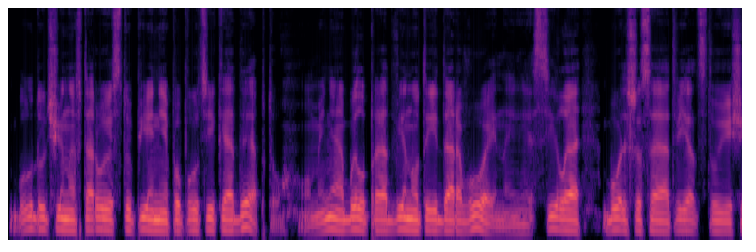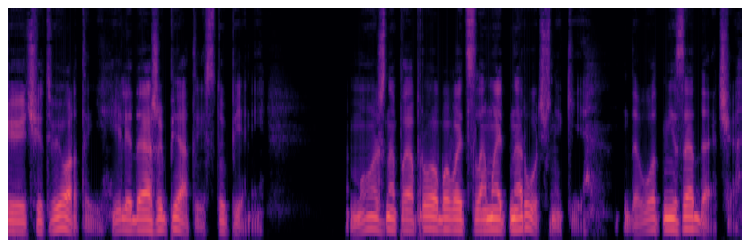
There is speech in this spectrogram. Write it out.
Будучи на второй ступени по пути к адепту, у меня был продвинутый дар воина и сила, больше соответствующая четвертой или даже пятой ступени. Можно попробовать сломать наручники. Да вот незадача.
